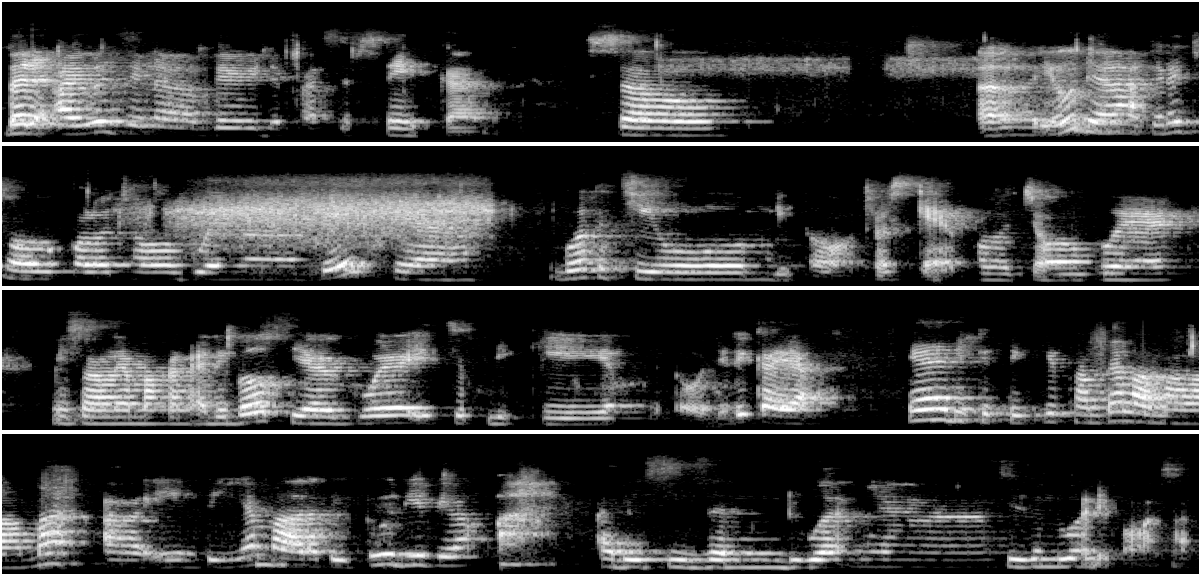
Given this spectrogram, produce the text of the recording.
But I was in a very depressive state kan. So uh, ya udah akhirnya cowok kalau cowok gue nge-date ya gue kecium gitu. Terus kayak kalau cowok gue misalnya makan edibles ya gue icip dikit gitu. Jadi kayak ya dikit-dikit sampai lama-lama uh, intinya Maret itu dia bilang ah ada season 2-nya season 2 deh kalau nggak salah.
